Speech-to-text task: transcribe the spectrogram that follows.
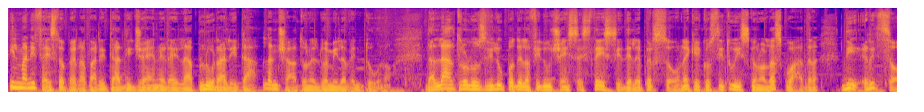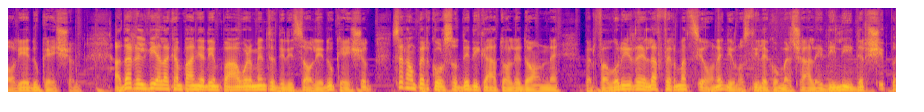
il manifesto per la parità di genere e la pluralità lanciato nel 2021, dall'altro lo sviluppo della fiducia in se stessi delle persone che costituiscono la squadra di Rizzoli Education. A dare il via alla campagna campagna di empowerment di Rizzoli Education sarà un percorso dedicato alle donne per favorire l'affermazione di uno stile commerciale di leadership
